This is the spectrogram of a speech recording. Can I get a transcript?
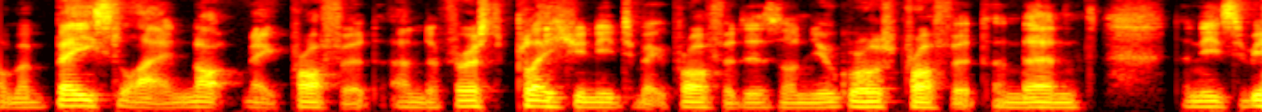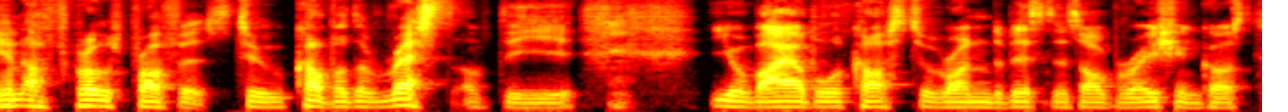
from a baseline not make profit. And the first place you need to make profit is on your gross profit. And then there needs to be enough gross profits to cover the rest of the your viable cost to run the business operation cost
